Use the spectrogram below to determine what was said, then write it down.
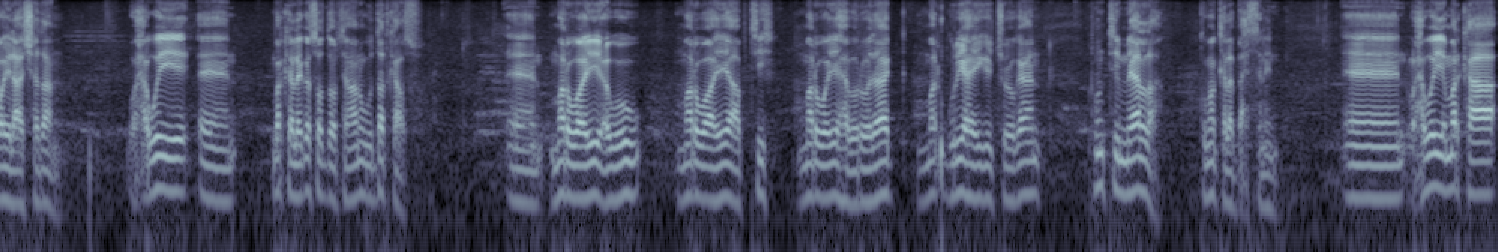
oo ilaashadaan. Waxaa weeye marka laga soo doortay anigu dadkaasu mar waaye awow mar waaye abti mar waaye habarwadaag mar guryahayga joogaan runtii meella kuma kala baxsanin. Waxaa weeye markaa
